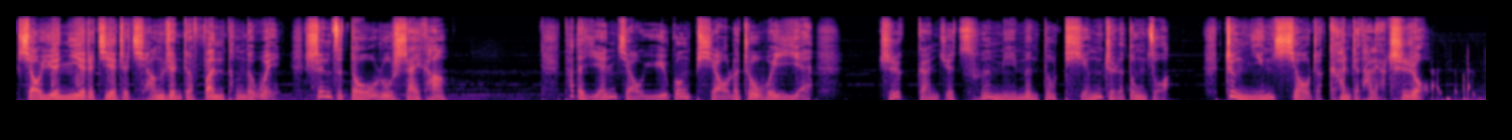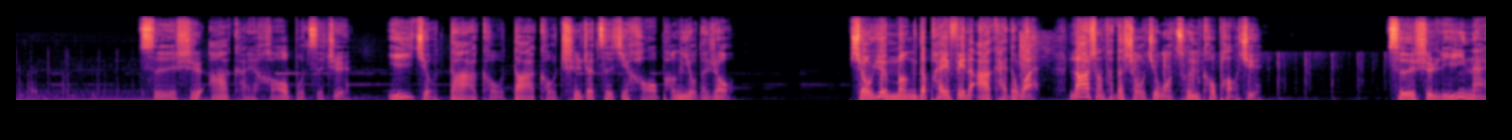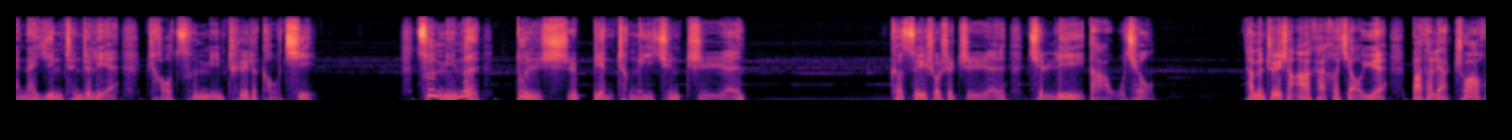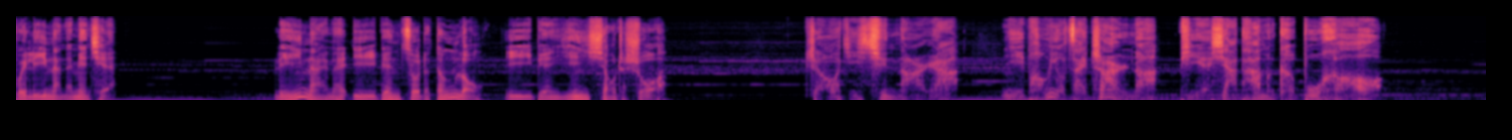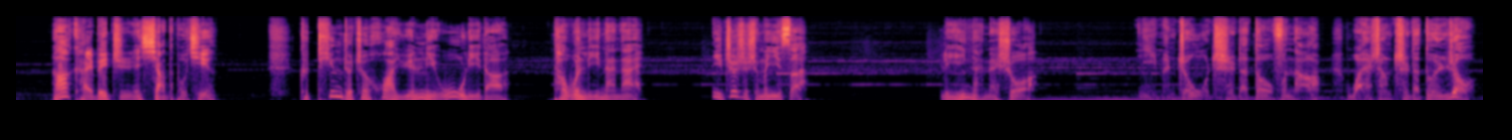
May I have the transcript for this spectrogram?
小月捏着戒指，强忍着翻腾的胃，身子抖如筛糠。她的眼角余光瞟了周围一眼，只感觉村民们都停止了动作，正狞笑着看着他俩吃肉。此时，阿凯毫不自知，依旧大口大口吃着自己好朋友的肉。小月猛地拍飞了阿凯的碗，拉上他的手就往村口跑去。此时，李奶奶阴沉着脸朝村民吹了口气，村民们顿时变成了一群纸人。可虽说是纸人，却力大无穷。他们追上阿凯和小月，把他俩抓回李奶奶面前。李奶奶一边做着灯笼，一边阴笑着说：“着急去哪儿啊？你朋友在这儿呢，撇下他们可不好。”阿凯被纸人吓得不轻，可听着这话云里雾里的，他问李奶奶：“你这是什么意思？”李奶奶说：“你们中午吃的豆腐脑，晚上吃的炖肉。”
